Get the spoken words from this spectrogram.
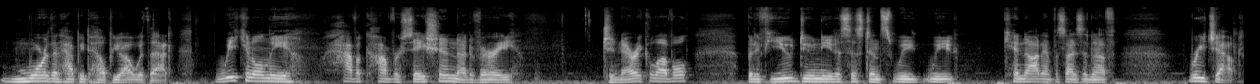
more than happy to help you out with that. We can only have a conversation at a very generic level, but if you do need assistance, we, we cannot emphasize enough reach out,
